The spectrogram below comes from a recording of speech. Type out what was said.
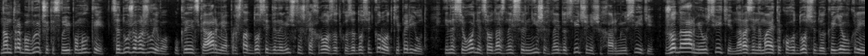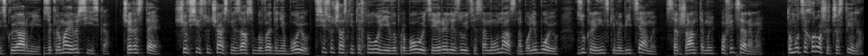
нам треба вивчити свої помилки. Це дуже важливо. Українська армія пройшла досить динамічний шлях розвитку за досить короткий період. І на сьогодні це одна з найсильніших, найдосвідченіших армій у світі. Жодна армія у світі наразі не має такого досвіду, який є в української армії, зокрема і російська. Через те, що всі сучасні засоби ведення бою, всі сучасні технології випробовуються і реалізуються саме у нас на полі бою з українськими бійцями, сержантами, офіцерами. Тому це хороша частина.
